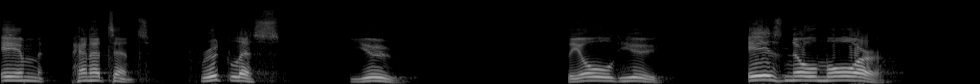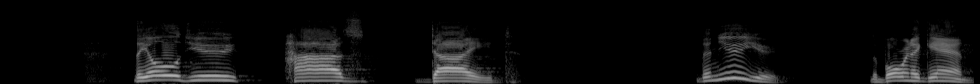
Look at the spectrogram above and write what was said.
impenitent, fruitless you, the old you, is no more. The old you has died. The new you, the born again,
